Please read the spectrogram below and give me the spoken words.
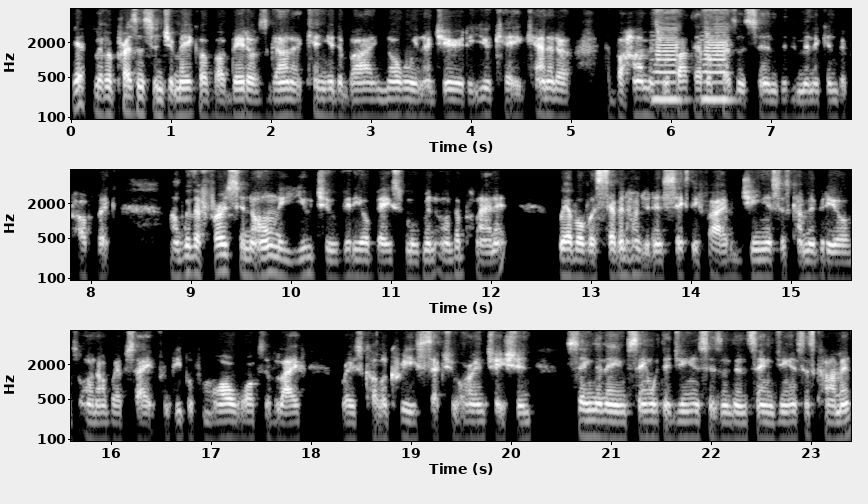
Yes, we have a presence in Jamaica, Barbados, Ghana, Kenya, Dubai, Norway, Nigeria, the UK, Canada, the Bahamas. Mm-hmm. We're about to have a mm-hmm. presence in the Dominican Republic. Um, we're the first and only YouTube video based movement on the planet. We have over 765 geniuses coming videos on our website from people from all walks of life, race, color, creed, sexual orientation, saying the name, saying what their genius is, and then saying genius is common.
